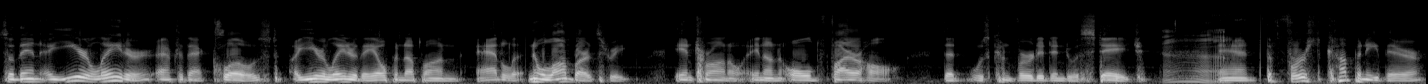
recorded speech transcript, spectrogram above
So then a year later, after that closed, a year later they opened up on Adelaide, no, Lombard Street in Toronto in an old fire hall that was converted into a stage. Ah. And the first company there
